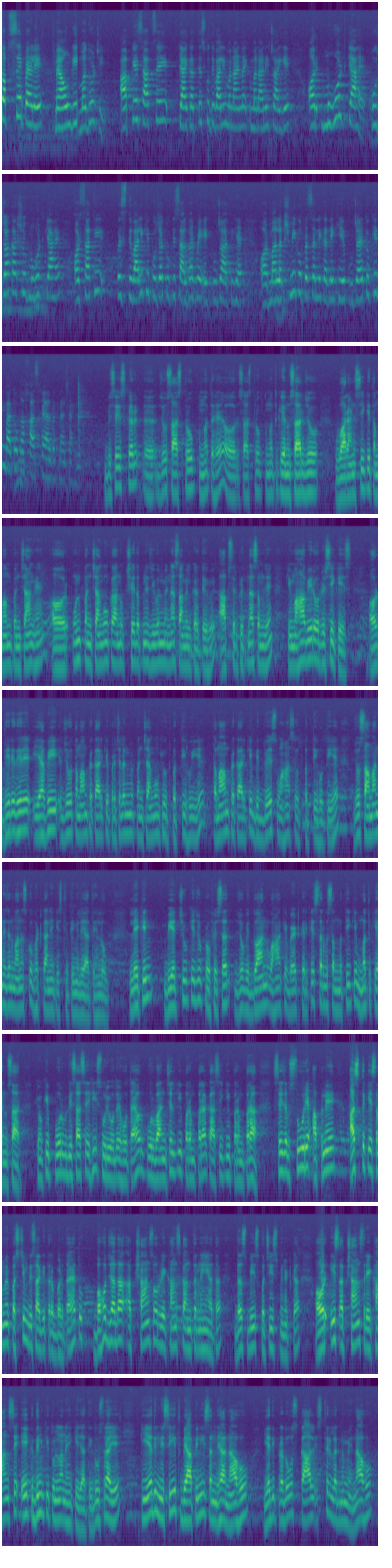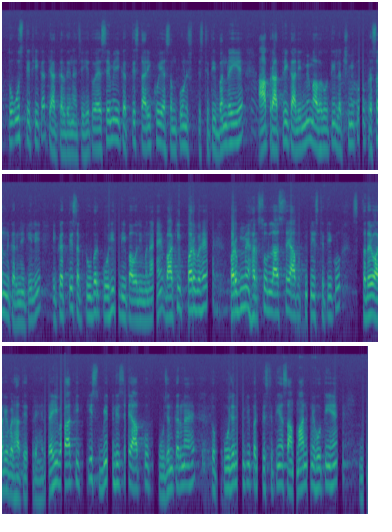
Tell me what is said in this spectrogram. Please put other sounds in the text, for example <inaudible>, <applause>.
सबसे पहले मैं आऊँगी। मधुर जी, आपके हिसाब से क्या इकतीस को दिवाली मनाना, मनानी चाहिए? और मुहूर्त क्या है? पूजा का शुभ मुहूर्त क्या है? और साथ ही इस दिवाली की पूजा, क्योंकि साल भर में एक पूजा आती है, और माँ लक्ष्मी को प्रसन्न करने की ये पूजा है तो किन बातों का खास ख्याल रखना चाहिए? विशेषकर जो शास्त्रोक्त मत है, और शास्त्रोक्त मत के अनुसार जो वाराणसी के तमाम पंचांग हैं और उन पंचांगों का अनुच्छेद अपने जीवन में न शामिल करते हुए आप सिर्फ़ इतना समझें कि महावीर और ऋषिकेश और धीरे धीरे यह भी जो तमाम प्रकार के प्रचलन में पंचांगों की उत्पत्ति हुई है, तमाम प्रकार के विद्वेष वहाँ से उत्पत्ति होती है, जो सामान्य जनमानस को भटकाने की स्थिति में ले आते हैं लोग। लेकिन बीएचयू के जो प्रोफेसर, जो विद्वान वहाँ के बैठ करके सर्वसम्मति के मत के अनुसार क्योंकि पूर्व दिशा से ही सूर्योदय होता है और पूर्वांचल की परंपरा काशी की परंपरा से जब सूर्य अपने अस्त के समय पश्चिम दिशा की तरफ़ बढ़ता है तो बहुत ज़्यादा अक्षांश और रेखांश का अंतर नहीं आता 10, 20, 25 मिनट का। और इस अक्षांश रेखांश से एक दिन की तुलना नहीं की जाती। दूसरा ये कि यदि निशीथ व्यापिनी संध्या ना हो यदि प्रदोष काल स्थिर लग्न में ना हो तो उस तिथि का त्याग कर देना चाहिए। तो ऐसे में इकतीस तारीख को यह संपूर्ण स्थिति बन रही है। आप रात्रिकालीन में माँ भगवती लक्ष्मी को प्रसन्न करने के लिए 31 अक्टूबर को ही दीपावली मनाएँ। बाकी पर्व है। पर्व में हर्षोल्लास से आप अपनी स्थिति को सदैव आगे बढ़ाते रहें। रही बात कि किस विधि से आपको पूजन करना है तो पूजन की परिस्थितियाँ सामान्य होती हैं।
